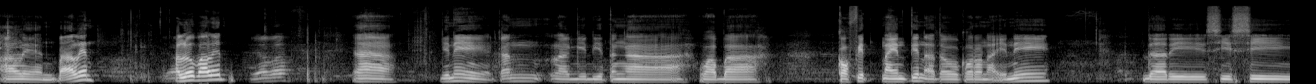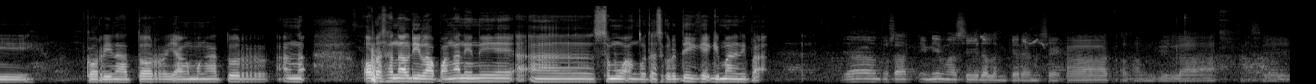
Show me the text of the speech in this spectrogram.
Alen. Pak Alen? Halo Pak Alen. Ya pak. Nah, gini kan lagi di tengah wabah COVID-19 atau corona ini dari sisi koordinator yang mengatur anak operasional di lapangan ini eh, semua anggota security kayak gimana nih Pak? Ya untuk saat ini masih dalam keadaan sehat, alhamdulillah masih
